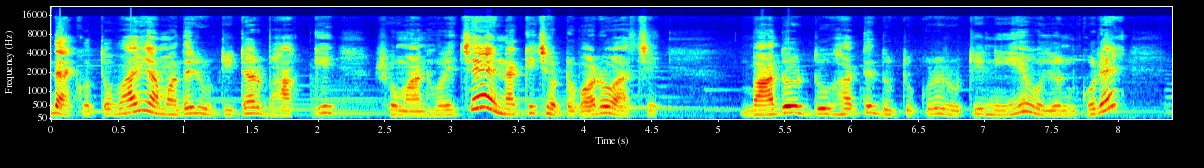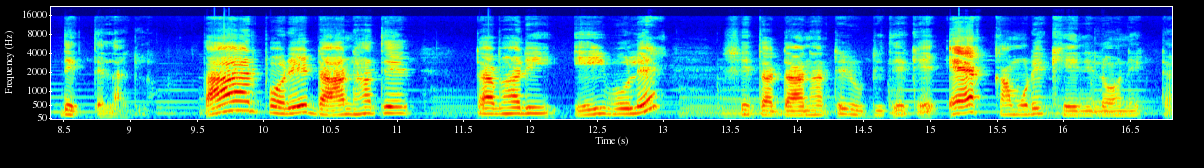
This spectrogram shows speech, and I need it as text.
দেখো তো ভাই, আমাদের রুটিটার ভাগ কি সমান হয়েছে নাকি ছোট বড় আছে? বাঁদর দু হাতে দু টুকরো রুটি নিয়ে ওজন করে দেখতে লাগল। তারপরে ডান হাতেরটা ভারী, এই বলে সে তার ডান হাতের রুটি থেকে এক কামড়ে খেয়ে নিল অনেকটা।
